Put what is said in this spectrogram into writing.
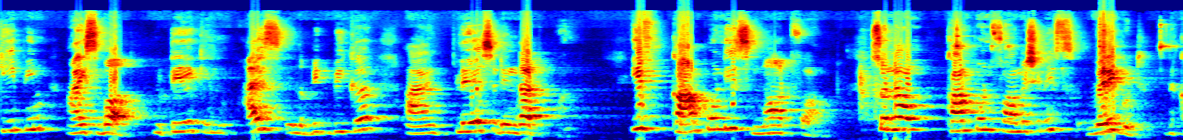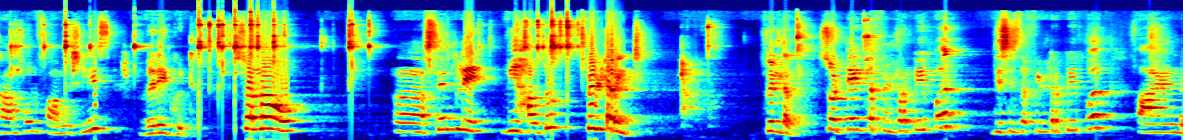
keep in ice bath you take in ice in the big beaker and place it in that if compound is not formed. So now compound formation is very good. The compound formation is very good. So now uh, simply we have to filter it. Filter. So take the filter paper. This is the filter paper and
